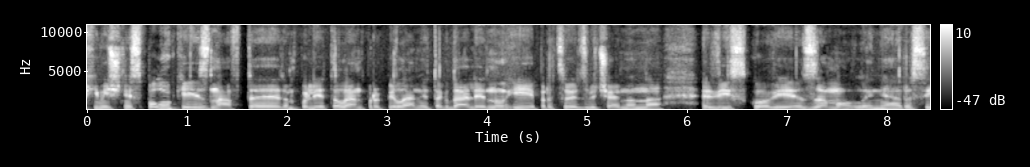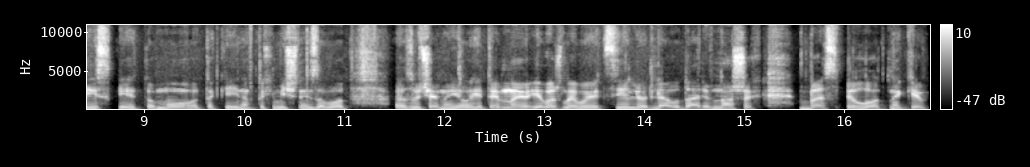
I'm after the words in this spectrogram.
хімічні сполуки із нафти, там поліетилен, пропілен і так далі. Ну і працюють звичайно на військові замовлення російські. Тому такий нафтохімічний завод, е, звичайно, є легітимною і важливою ціллю для ударів наших безпілотників.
